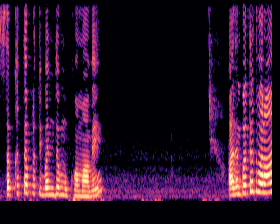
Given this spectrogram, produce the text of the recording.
સખત પ્રતિબંધ મૂકવામાં આવે. આદનપત્ર દ્વારા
